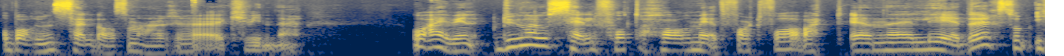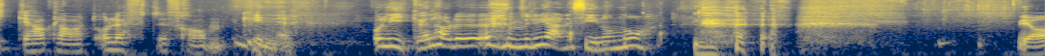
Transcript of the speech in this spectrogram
og bare hun selv da som er kvinne. Og Eivind, du har jo selv fått hard medfart for å ha vært en leder som ikke har klart å løfte fram kvinner. Og likevel du, vil du gjerne si noe nå. ja.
